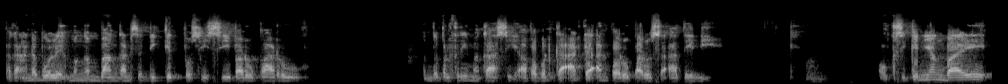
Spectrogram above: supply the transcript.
Bahkan Anda boleh mengembangkan sedikit posisi paru-paru untuk berterima kasih apa pun keadaan paru-paru saat ini. Oksigen yang baik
